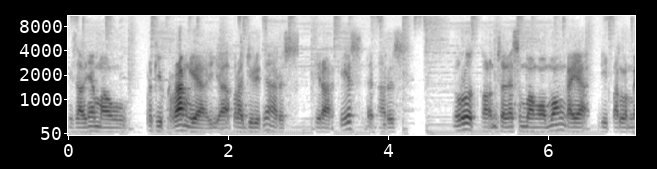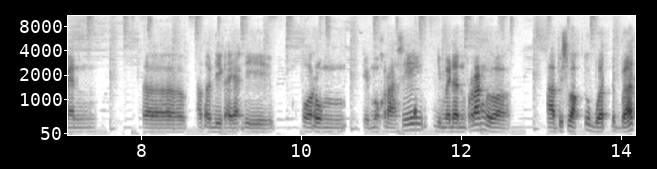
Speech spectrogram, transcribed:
misalnya mau pergi perang ya ya prajuritnya harus hierarkis dan harus nurut. Kalau misalnya semua ngomong kayak di parlemen eh, atau di kayak di forum demokrasi di medan perang loh. Habis waktu buat debat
